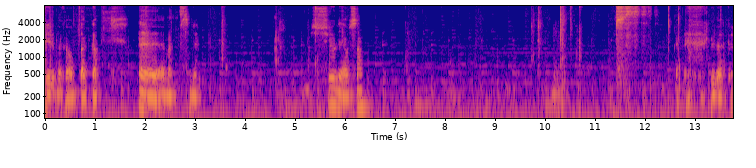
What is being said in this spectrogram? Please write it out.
elimde kaldı dakika. Ee, hemen şimdi. Şöyle yapsam. bir dakika.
